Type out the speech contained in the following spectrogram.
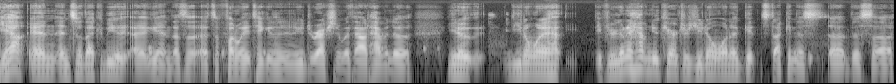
Yeah, and and so that could be again that's a that's a fun way to take it in a new direction without having to, you know, you don't want to have if you're gonna have new characters, you don't want to get stuck in this uh, this uh,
